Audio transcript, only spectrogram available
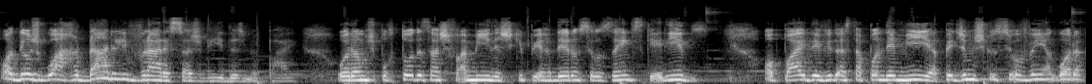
ó Deus, guardar e livrar essas vidas, meu Pai. Oramos por todas as famílias que perderam seus entes queridos. Ó Pai, devido a esta pandemia, pedimos que o Senhor venha agora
